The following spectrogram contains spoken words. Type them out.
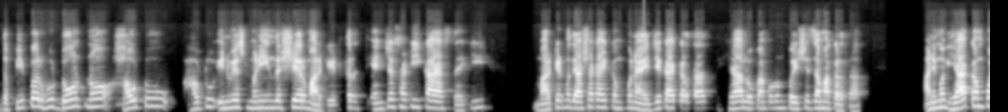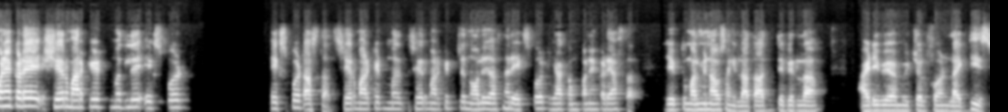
the people who don't know how to how to invest money in the share market तर यांच्यासाठी काय असतंय की मार्केटमध्ये अशा काही कंपन्या आहेत जे काय करतात ह्या लोकांकडून पैसे जमा करतात. आणि मग ह्या कंपन्याकडे शेअर मार्केट मधले एक्सपर्ट एक्सपर्ट असतात शेअर मार्केट शेअर मार्केटचे नॉलेज असणारे एक्सपर्ट ह्या कंपन्यांकडे असतात. जे तुम्हाला मी नाव सांगितलं आता Aditya Birla IDBI mutual fund like this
